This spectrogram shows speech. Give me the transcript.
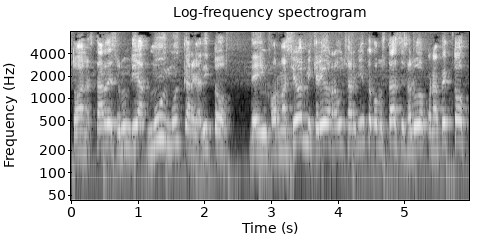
todas las tardes en un día muy, muy cargadito de información. Mi querido Raúl Sarmiento, ¿cómo estás? Te saludo con afecto.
